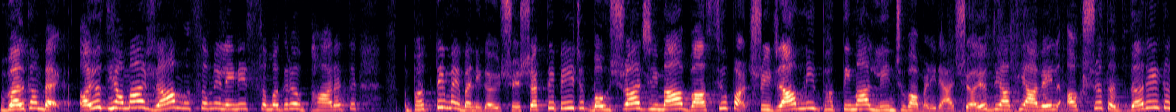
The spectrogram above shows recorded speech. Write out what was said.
વેલકમ બેક અયોધ્યામાં રામ ઉત્સવને લઈને સમગ્ર ભારત ભક્તિમય બની ગયું છે. શક્તિપીઠ બહુચરાજીમાં વાસીઓ પણ શ્રી રામની ભક્તિમાં લીન જોવા મળી રહ્યા છે. અયોધ્યાથી આવેલ અક્ષત દરેક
